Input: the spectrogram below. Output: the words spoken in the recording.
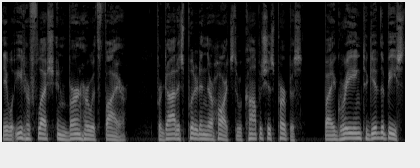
They will eat her flesh and burn her with fire. For God has put it in their hearts to accomplish his purpose by agreeing to give the beast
